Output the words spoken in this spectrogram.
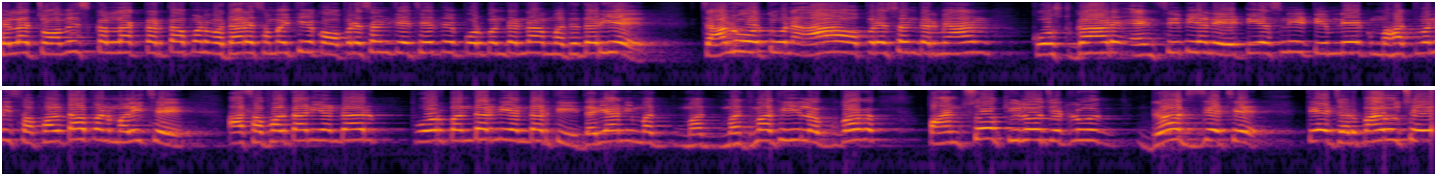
છેલ્લા ચોવીસ કલાક કરતાં પણ વધારે સમયથી એક ઓપરેશન જે છે તે પોરબંદરના મધદરિયે ચાલુ હતું અને આ ઓપરેશન દરમિયાન કોસ્ટગાર્ડ એનસીબી અને એટીએસની ટીમને એક મહત્વની સફળતા પણ મળી છે. આ સફળતાની અંદર પોરબંદરની અંદરથી, દરિયાની મધ- મધ- મધમાંથી લગભગ પાંચસો કિલો જેટલું ડ્રગ્સ જે છે તે ઝડપાયું છે.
